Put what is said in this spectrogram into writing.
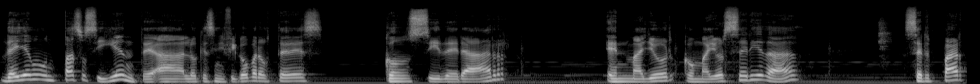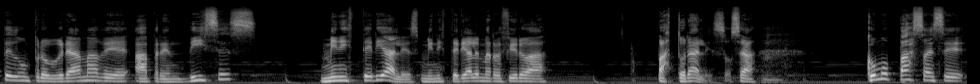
de ahí a un paso siguiente a lo que significó para ustedes considerar en mayor, con mayor seriedad ser parte de un programa de aprendices ministeriales. Ministeriales me refiero a pastorales. O sea. ¿cómo pasa ese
